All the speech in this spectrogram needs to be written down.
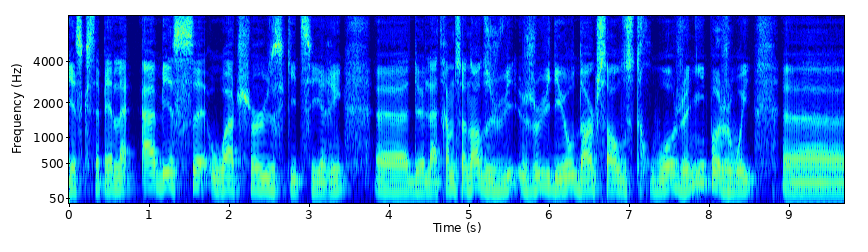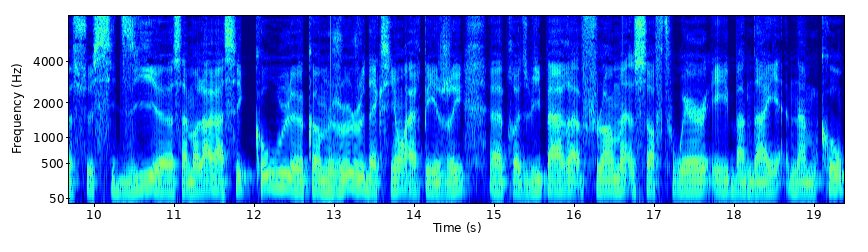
Pièce qui s'appelle Abyss Watchers qui est tirée euh, de la trame sonore du jeu vidéo Dark Souls 3. Je n'y ai pas joué. Euh, ceci dit, euh, ça m'a l'air assez cool comme jeu, jeu d'action RPG produit par From Software et Bandai Namco.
